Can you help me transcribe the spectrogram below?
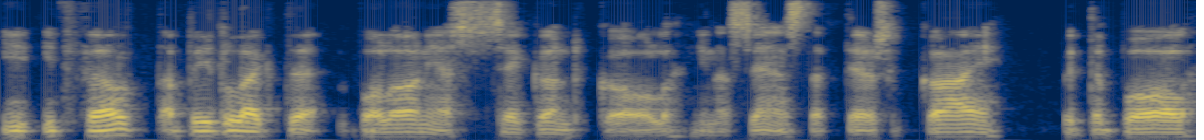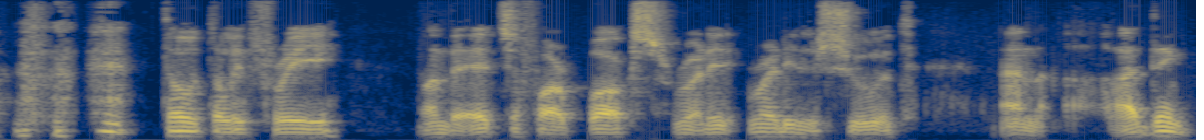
it, it felt a bit like the Bologna's second goal in a sense that there's a guy with the ball totally free on the edge of our box, ready ready to shoot. And I think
